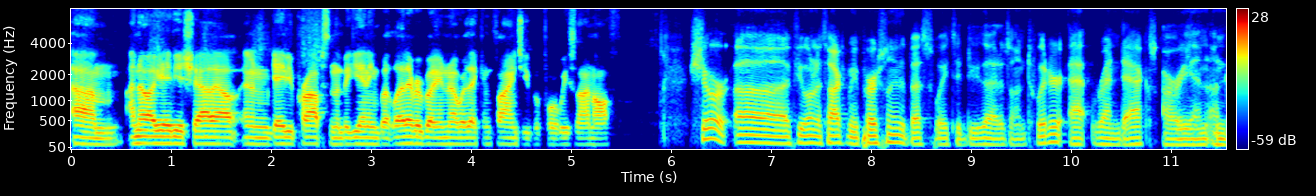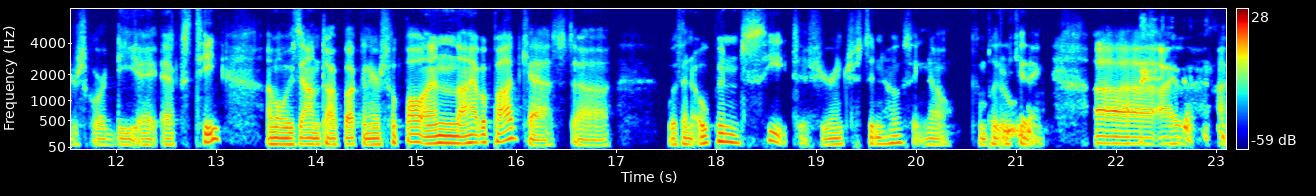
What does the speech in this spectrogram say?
Um, I know I gave you a shout out and gave you props in the beginning, but let everybody know where they can find you before we sign off. Sure. Uh, if you want to talk to me personally, the best way to do that is on Twitter at Rendax, R E N underscore D A X T. I'm always down to talk Buccaneers football, and I have a podcast uh, with an open seat if you're interested in hosting. No, completely Ooh. kidding. Uh, I,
